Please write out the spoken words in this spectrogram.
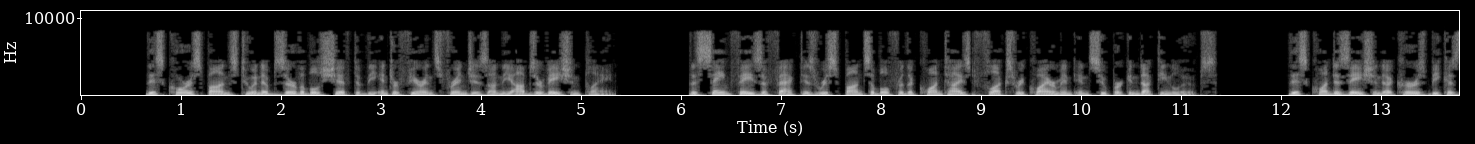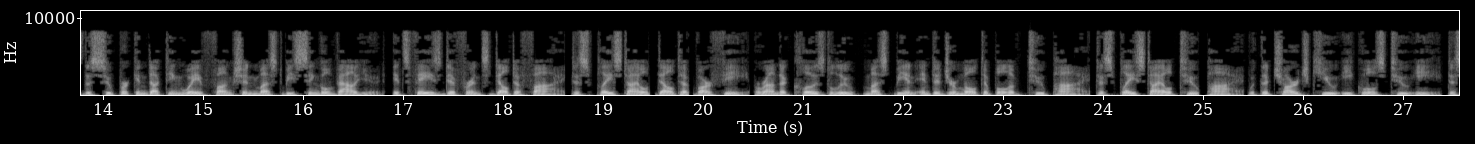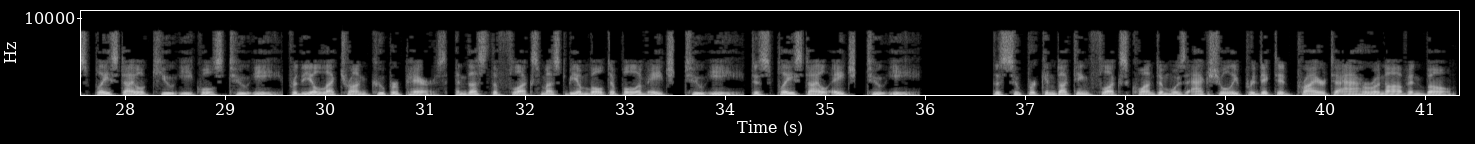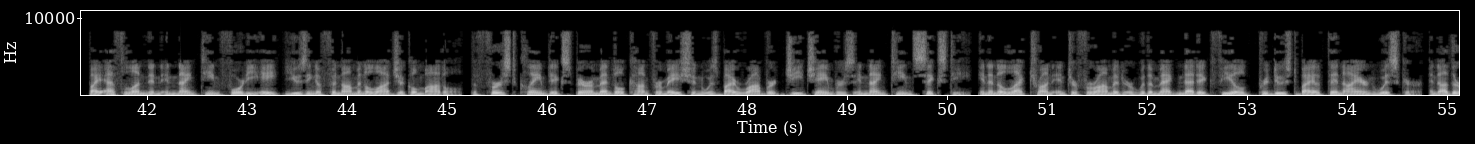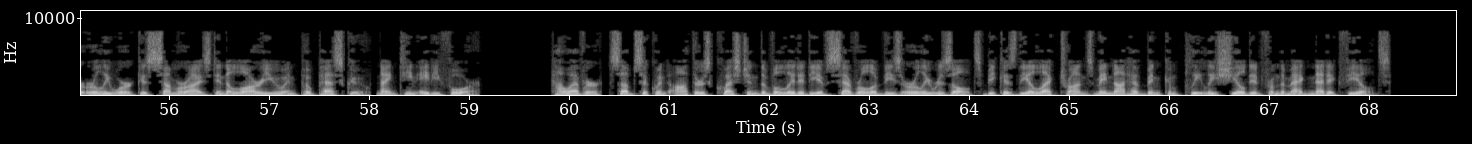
This corresponds to an observable shift of the interference fringes on the observation plane. The same phase effect is responsible for the quantized flux requirement in superconducting loops. This quantization occurs because the superconducting wave function must be single-valued. Its phase difference delta phi displaystyle delta var phi around a closed loop must be an integer multiple of 2 pi displaystyle 2 pi with the charge q equals 2e displaystyle q equals 2e for the electron Cooper pairs, and thus the flux must be a multiple of h 2e displaystyle h 2e. The superconducting flux quantum was actually predicted prior to Aharonov and Bohm, by F. London in 1948 using a phenomenological model. The first claimed experimental confirmation was by Robert G. Chambers in 1960, in an electron interferometer with a magnetic field produced by a thin iron whisker, and other early work is summarized in Olariu and Popescu 1984. However, subsequent authors questioned the validity of several of these early results because the electrons may not have been completely shielded from the magnetic fields.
